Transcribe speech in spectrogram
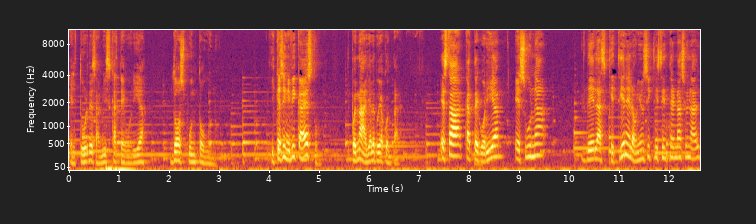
el Tour de San Luis categoría 2.1. ¿Y qué significa esto? Pues nada, ya les voy a contar. Esta categoría es una de las que tiene la Unión Ciclista Internacional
